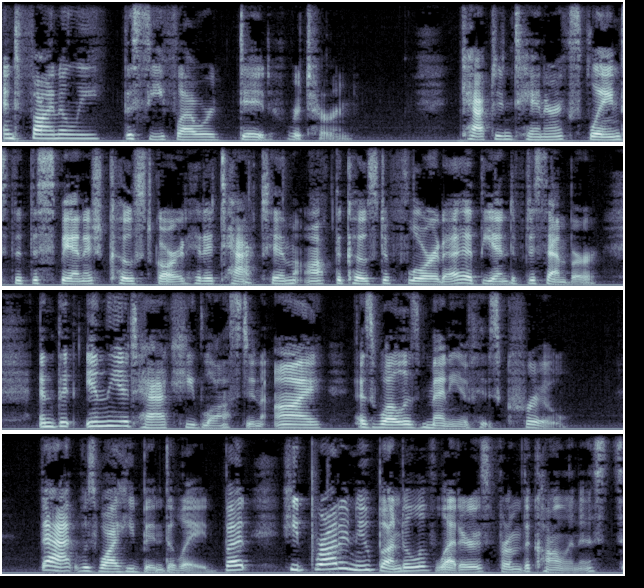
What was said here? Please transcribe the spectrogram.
And finally, the Seaflower did return. Captain Tanner explained that the Spanish Coast Guard had attacked him off the coast of Florida at the end of December, and that in the attack he'd lost an eye as well as many of his crew. That was why he'd been delayed, but he'd brought a new bundle of letters from the colonists,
